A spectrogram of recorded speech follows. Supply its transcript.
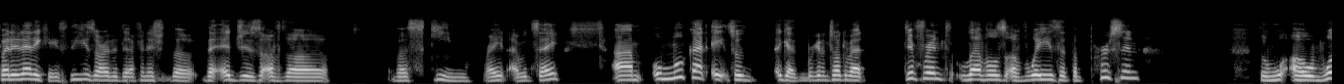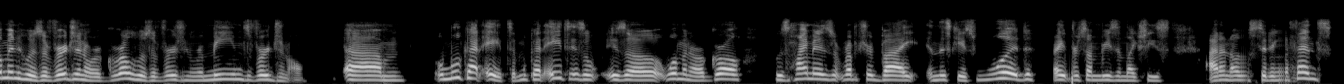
But in any case, these are the definition, the the edges of the the scheme, right? I would say. Um, eight. So again, we're going to talk about different levels of ways that the person, the a woman who is a virgin or a girl who is a virgin remains virginal. Um, umukat eitz. Umukat eitz is a is a woman or a girl whose hymen is ruptured by, in this case, wood, right? For some reason, like she's, I don't know, sitting on a fence,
